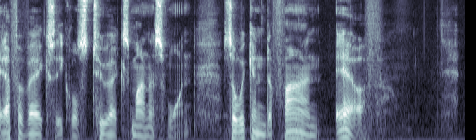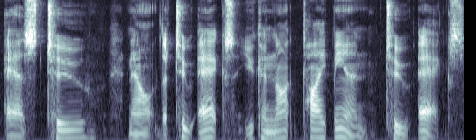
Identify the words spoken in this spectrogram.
f of x equals 2x minus 1. So we can define f as 2. Now the 2x, you cannot type in 2x.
